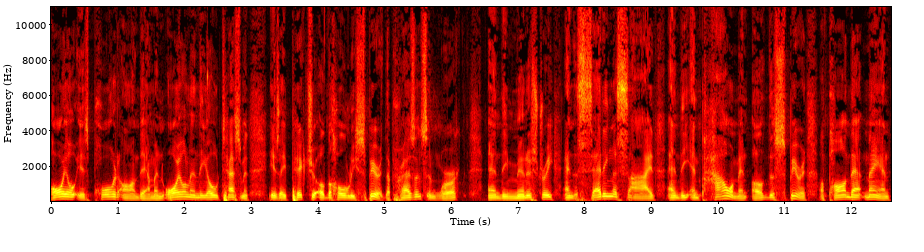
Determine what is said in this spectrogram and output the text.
oil is poured on them. And oil in the Old Testament is a picture of the Holy Spirit, the presence and work and the ministry and the setting aside and the empowerment of the Spirit upon that man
